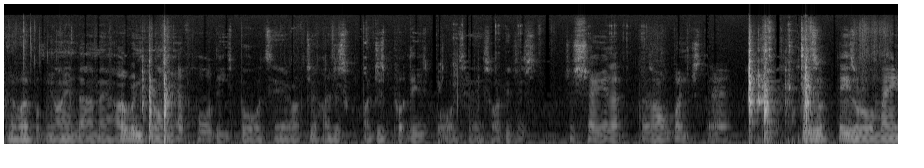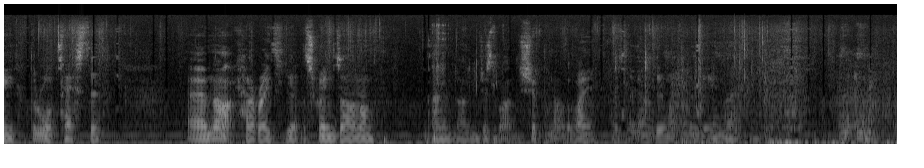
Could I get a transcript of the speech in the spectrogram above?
if I put my iron down there, I wouldn't normally have all these boards here. I've just, I just, I just put these boards here so I could just, just show you that there's a whole bunch there. These are, these are all made. They're all tested. Um, they're not calibrated yet. The screens aren't on, and I'm just about to ship them out of the way because they're going to do my heavy in there.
